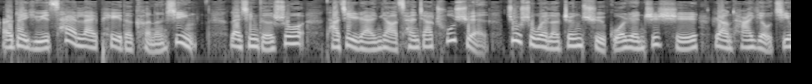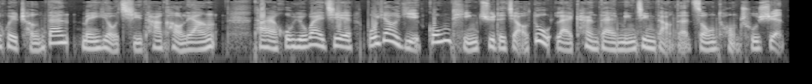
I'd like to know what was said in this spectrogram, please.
而对于蔡赖配的可能性，赖清德说，他既然要参加初选，就是为了争取国人支持，让他有机会承担，没有其他考量。他还呼吁外界不要以宫廷剧的角度来看待民进党的总统初选。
